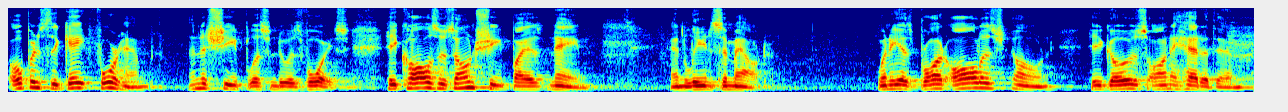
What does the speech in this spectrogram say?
opens the gate for him and the sheep listen to his voice. He calls his own sheep by his name and leads them out. When he has brought all his own, he goes on ahead of them,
